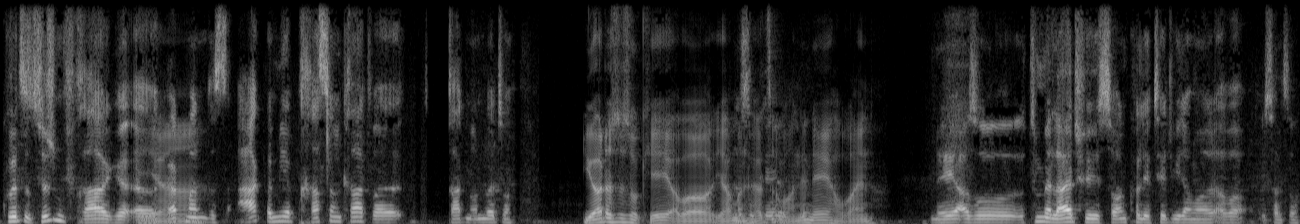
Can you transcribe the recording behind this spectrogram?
kurze Zwischenfrage. Äh, ja. Hört man das arg bei mir prasseln gerade, weil gerade ein Unwetter. Ja, das ist okay, aber ja, man hört es okay, aber. Okay. Nee, nee, hau rein. Nee, also tut mir leid für die Soundqualität wieder mal, aber ist halt so.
